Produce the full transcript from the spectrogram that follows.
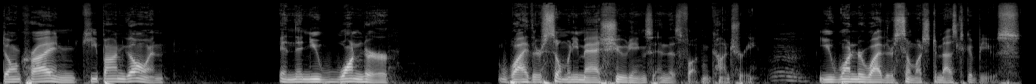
don't cry and keep on going. And then you wonder why there's so many mass shootings in this fucking country. Mm. You wonder why there's so much domestic abuse.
